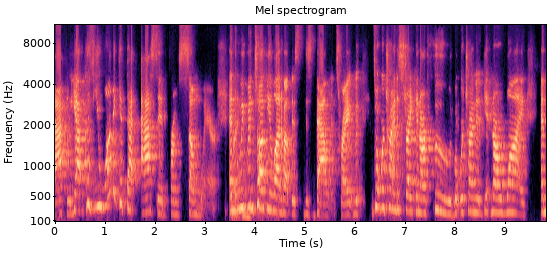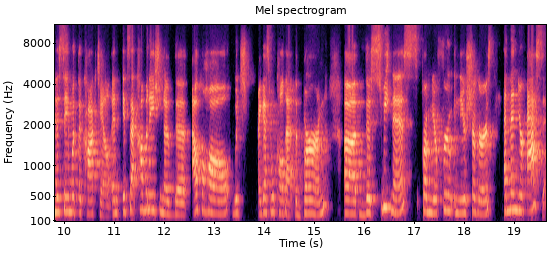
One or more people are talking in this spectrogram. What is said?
Exactly. Yeah, because you want to get that acid from somewhere. And Right. we've been talking a lot about this this balance, right? It's what we're trying to strike in our food, what we're trying to get in our wine, and the same with the cocktail. And it's that combination of the alcohol, which I guess we'll call that the burn, uh, the sweetness from your fruit and your sugars, and then your acid.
